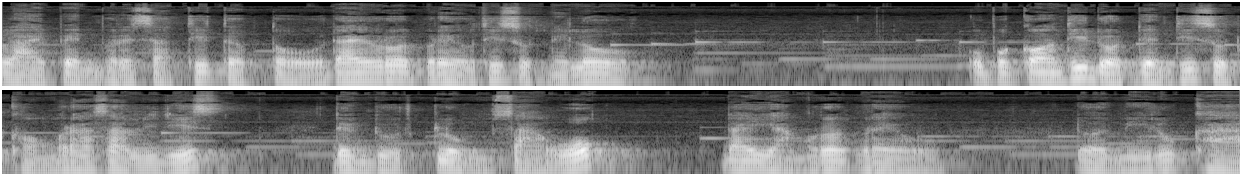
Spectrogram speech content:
กลายเป็นบริษัทที่เติบโตได้รวดเร็วที่สุดในโลก อุปกรณ์ที่โดดเด่นที่สุดของราซาลิดิส ดึงดูดกลุ่มสาวก ได้อย่างรวดเร็ว โดยมีลูกค้า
